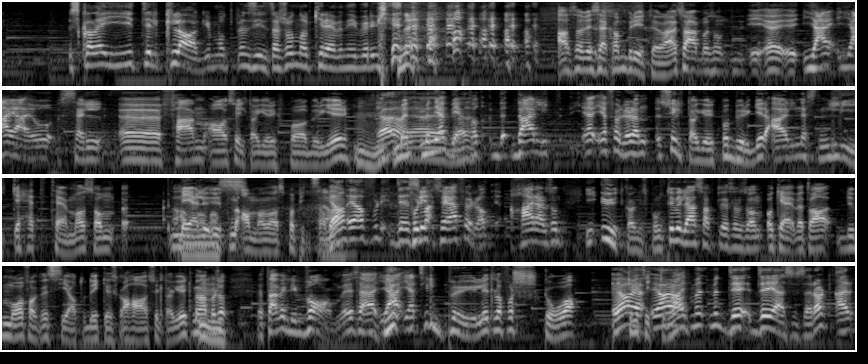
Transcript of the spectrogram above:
skal jeg gi til klage mot bensinstasjonen og kreve ny burger? Altså, Hvis jeg kan bryte inn her, så er det bare sånn eh, Jeg, jeg er jo selv uh, fan av sylteagurk på burger. Ja, men, ja, men jeg vet det- at det, det er litt jeg, jeg føler den sylteagurk på burger er nesten like hett tema som eh, med eller uten ananas på pizzaen. Ja, ja, fordi det Fordi, som er så jeg føler at her er det sånn I utgangspunktet ville jeg sagt liksom sånn Ok, vet du hva Du må faktisk si at du ikke skal ha sylteagurk Men det er bare sånn Dette er veldig vanlig Så jeg, jeg, jeg er tilbøyelig til å forstå ja, ja, kritikken ja, her Men, men det, det jeg syns er rart, er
